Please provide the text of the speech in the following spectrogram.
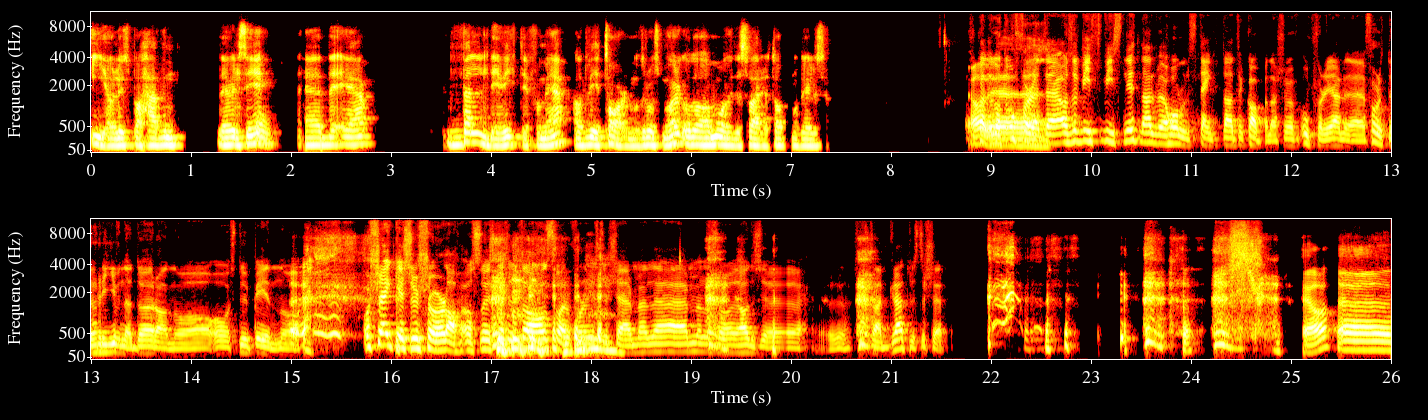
Jeg har lyst på hevn. Det vil si, det er veldig viktig for meg at vi tar det mot Rosenborg, og da må vi dessverre tape mot Lillestrøm. Ja, det... til, altså hvis, hvis 1911 holder stengt etter kampen, der, så oppfordrer gjerne folk til å rive ned dørene og, og stupe inn og, og skjenke seg sjøl. Altså, jeg skal ikke ta ansvaret for det hvis det skjer, men, eh, men altså, det hadde ikke vært greit hvis det skjer. ja, eh,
